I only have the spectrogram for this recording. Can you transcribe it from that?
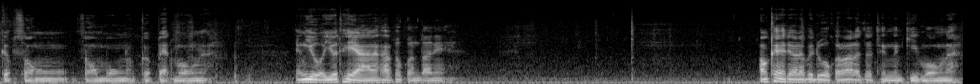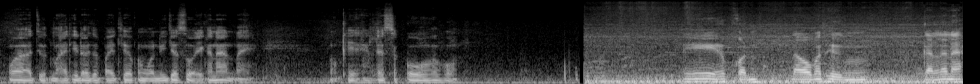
เกือบสองสองโมงนะเกือบแปดโมงนะยังอยู่อยุธยานะครับ ทุกคนตอนนี้ โอเค เดี๋ยวเราไปดูกันว่าเราจะถึงกันกี่โมงนะ ว่าจุดหมายที่เราจะไปเที่ยวกันวันนี้จะสวยขนาดไหน โอเค let's go ครับผม นี่ทุกคนเรามาถึงกันแล้วนะ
